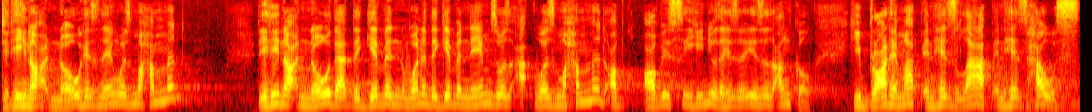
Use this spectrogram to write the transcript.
Did he not know his name was Muhammad? Did he not know that the given, one of the given names was, was Muhammad? Obviously, he knew that he's, he's his uncle. He brought him up in his lap, in his house.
